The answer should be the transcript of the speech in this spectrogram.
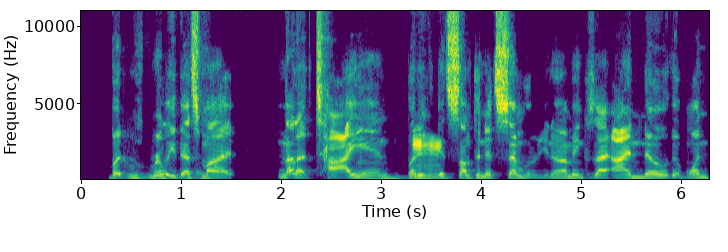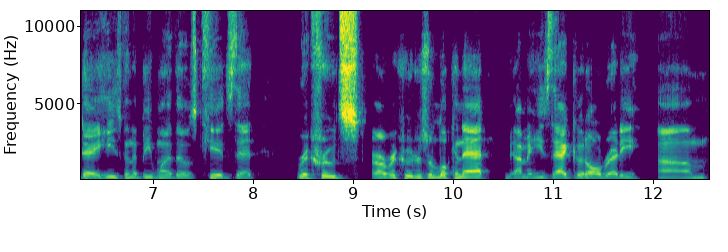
but really, that's my not a tie-in, but it- Mhm. it's something that's similar. You know, what I mean, because I I know that one day he's going to be one of those kids that recruits or recruiters are looking at. I mean, he's that good already. Um,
